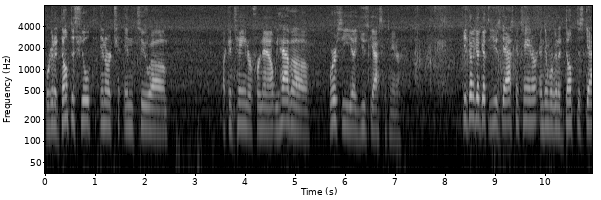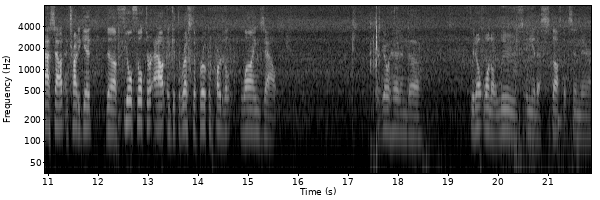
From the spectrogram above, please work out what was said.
We're going to dump this fuel in our into um, a container for now. We have a, where's the uh, used gas container? He's going to go get the used gas container and then we're going to dump this gas out and try to get the fuel filter out and get the rest of the broken part of the lines out. So go ahead and uh, we don't want to lose any of that stuff that's in there.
